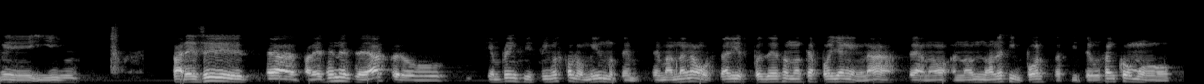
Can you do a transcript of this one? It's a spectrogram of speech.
y parece, o sea, parece necesidad, pero siempre insistimos con lo mismo, te, te, mandan a abortar y después de eso no te apoyan en nada, o sea, no, no, no les importa, si te usan como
